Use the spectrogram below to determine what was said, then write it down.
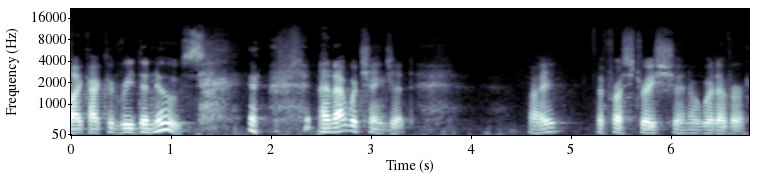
Like I could read the news, and that would change it, right? The frustration or whatever.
